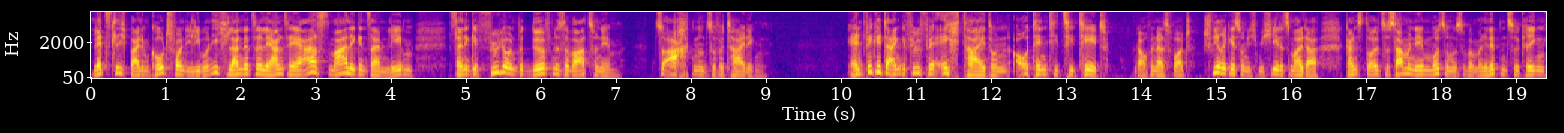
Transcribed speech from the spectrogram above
letztlich bei dem Coach von Die Liebe und ich landete, lernte er erstmalig in seinem Leben seine Gefühle und Bedürfnisse wahrzunehmen, zu achten und zu verteidigen. Er entwickelte ein Gefühl für Echtheit und Authentizität. Und auch wenn das Wort schwierig ist und ich mich jedes Mal da ganz doll zusammennehmen muss, um es über meine Lippen zu kriegen,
